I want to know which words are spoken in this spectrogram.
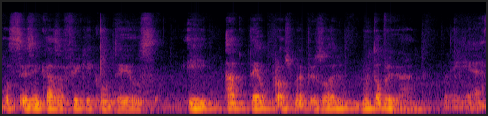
Vocês em casa fiquem com Deus. E até o próximo episódio. Muito obrigado. Obrigada.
